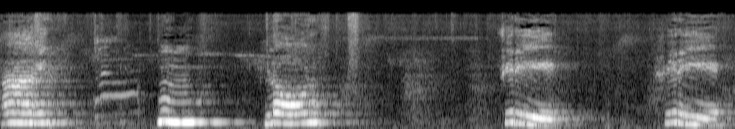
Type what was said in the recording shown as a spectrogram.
Hi. Hmm. Long. Firi. Firi.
